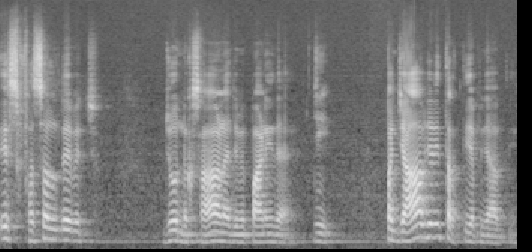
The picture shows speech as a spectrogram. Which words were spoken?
ਇਸ ਫਸਲ ਦੇ ਵਿੱਚ ਜੋ ਨੁਕਸਾਨ ਹੈ ਜਿਵੇਂ ਪਾਣੀ ਦਾ ਹੈ ਜੀ। ਪੰਜਾਬ ਜਿਹੜੀ ਧਰਤੀ ਹੈ ਪੰਜਾਬ ਦੀ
